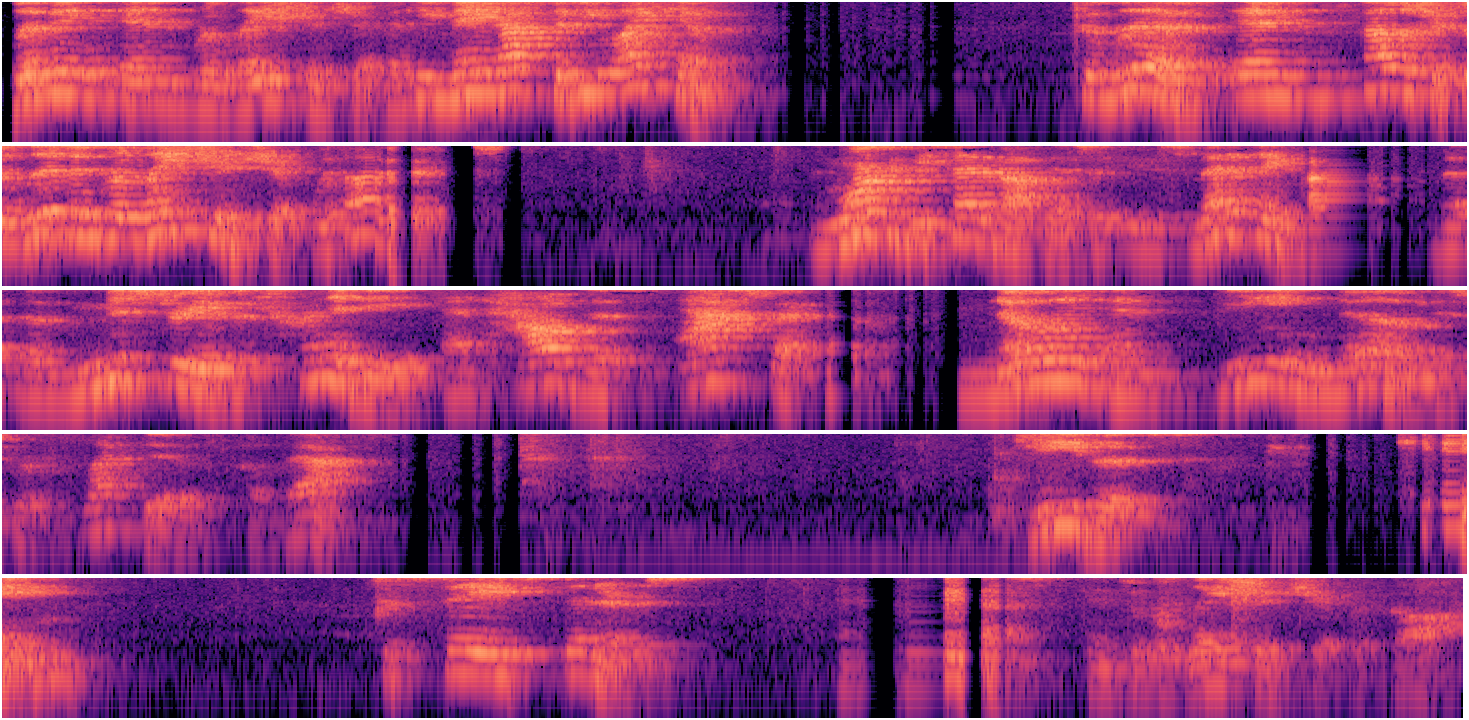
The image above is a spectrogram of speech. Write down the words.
living in relationship. And He made us to be like Him, to live in fellowship, to live in relationship with others. And more could be said about this, but you just meditate about the, the mystery of the Trinity and how this aspect of knowing and being known is reflective of that. Jesus came to save sinners and bring us into relationship with God.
